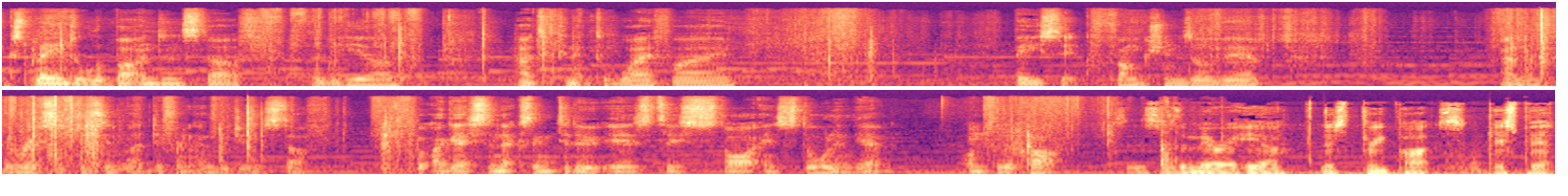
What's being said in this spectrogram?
Explains all the buttons and stuff over here. How to connect to Wi-Fi. Basic functions of it. And then the rest is just in like different languages and stuff. But I guess the next thing to do is to start installing it onto the car. So this is the mirror here. There's three parts. This bit,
